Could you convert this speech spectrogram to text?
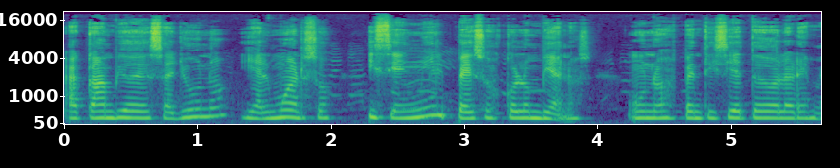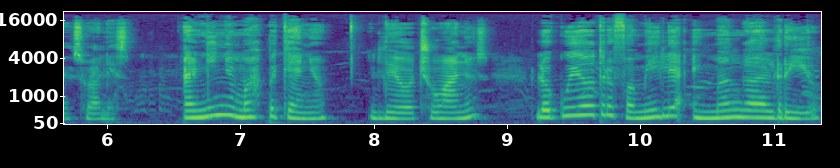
a cambio de desayuno y almuerzo y 100 mil pesos colombianos, unos 27 dólares mensuales. Al niño más pequeño, de 8 años, lo cuida otra familia en Manga del Río,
